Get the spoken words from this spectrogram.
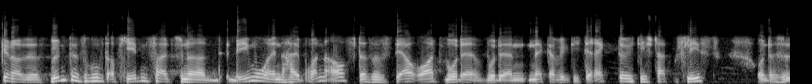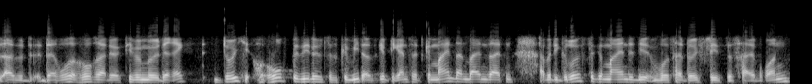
Genau, das Bündnis ruft auf jeden Fall zu einer Demo in Heilbronn auf. Das ist der Ort, wo der, wo der Neckar wirklich direkt durch die Stadt fließt und das ist also der hochradioaktive Müll direkt durch hochbesiedeltes Gebiet. Also es gibt die ganze Zeit Gemeinden an beiden Seiten, aber die größte Gemeinde, die, wo es halt durchfließt, ist Heilbronn.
